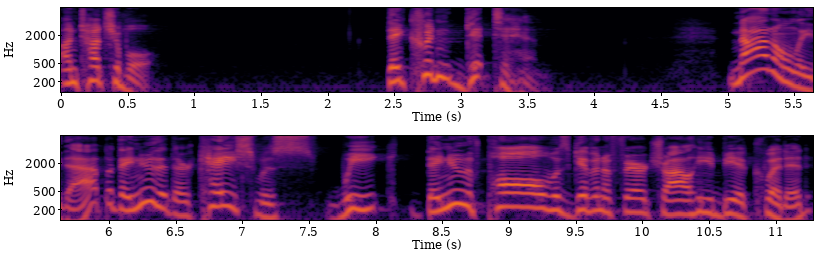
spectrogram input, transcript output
untouchable. They couldn't get to him. Not only that, but they knew that their case was weak. They knew if Paul was given a fair trial, he'd be acquitted.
